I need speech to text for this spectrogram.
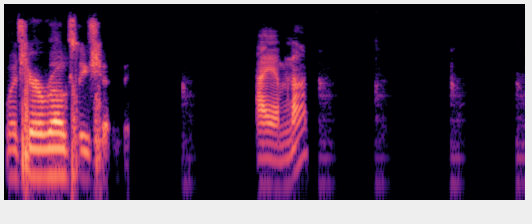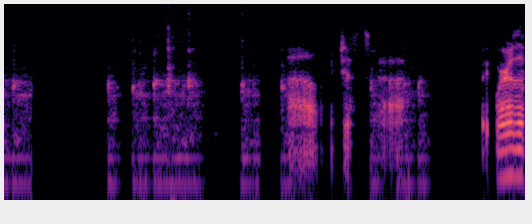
Which you're a rogue, so you shouldn't be. I am not. Uh, let me just. Uh, wait, where are the?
